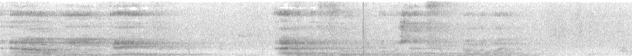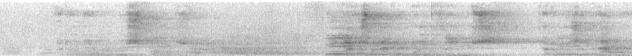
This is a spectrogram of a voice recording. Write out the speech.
and how Eve gave Adam the fruit. What was that fruit, by the way? I don't have a response. Well, that's what that it was an apple.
